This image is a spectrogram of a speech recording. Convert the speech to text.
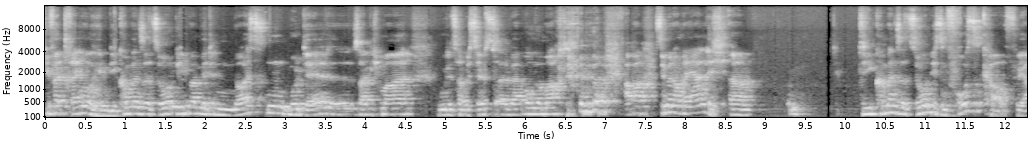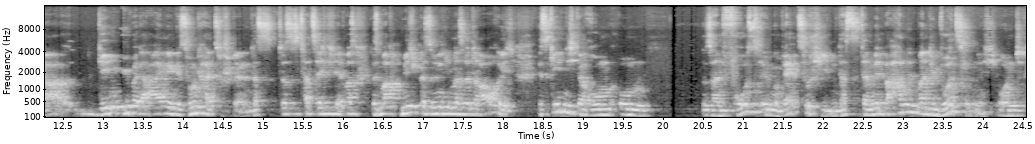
die Verdrängung hin, die Kompensation lieber mit dem neuesten Modell, äh, sage ich mal. Gut, jetzt habe ich selbst Werbung gemacht, aber sind wir doch mal ehrlich. Ähm, die Kompensation, diesen Frustkauf, ja, gegenüber der eigenen Gesundheit zu stellen, das, das ist tatsächlich etwas, das macht mich persönlich immer sehr traurig. Es geht nicht darum, um seinen Frust irgendwo wegzuschieben. Das, damit behandelt man die Wurzel nicht. Und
